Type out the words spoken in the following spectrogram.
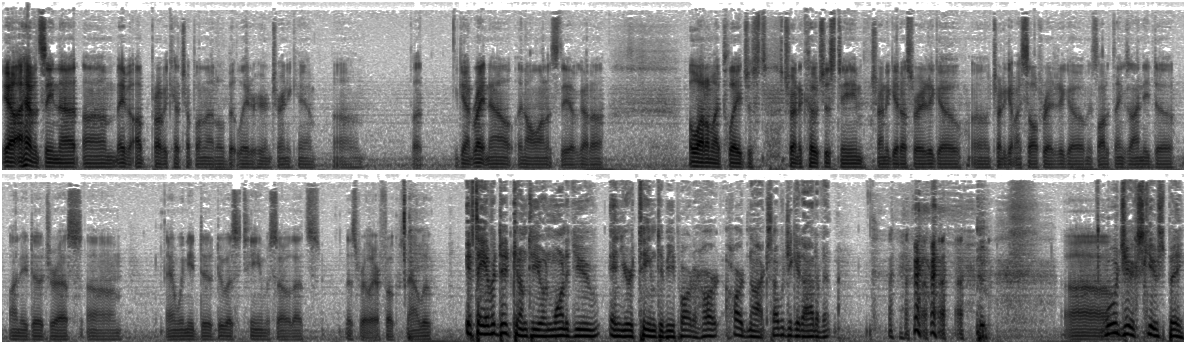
yeah, I haven't seen that. Um, maybe I'll probably catch up on that a little bit later here in training camp. Um, but again, right now, in all honesty, I've got a a lot on my plate. Just trying to coach this team, trying to get us ready to go, uh, trying to get myself ready to go. There's a lot of things I need to I need to address, um, and we need to do as a team. So that's that's really our focus now, Lou. If they ever did come to you and wanted you and your team to be part of Hard, hard Knocks, how would you get out of it? what would your excuse be?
